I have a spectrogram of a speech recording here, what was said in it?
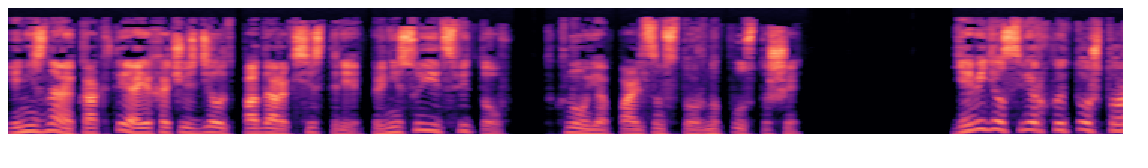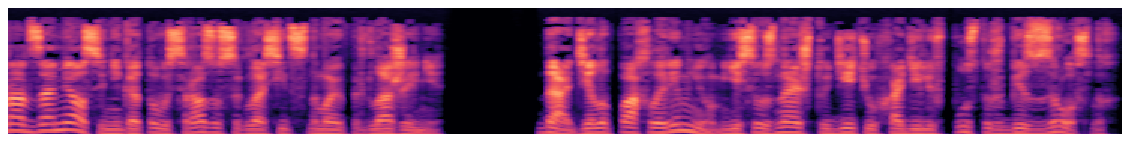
«Я не знаю, как ты, а я хочу сделать подарок сестре. Принесу ей цветов», — ткнул я пальцем в сторону пустоши. Я видел сверху и то, что Рад замялся, не готовый сразу согласиться на мое предложение. Да, дело пахло ремнем, если узнаешь, что дети уходили в пустошь без взрослых.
